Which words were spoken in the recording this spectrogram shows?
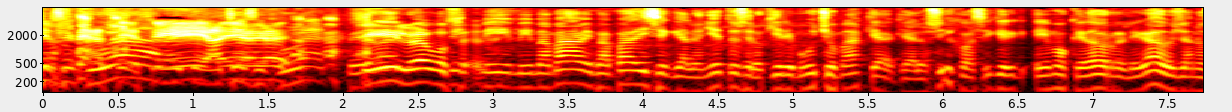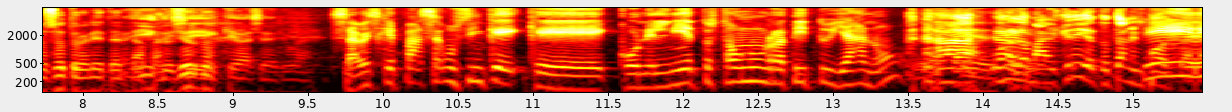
Sí, sí, sí, sí, Sí, luego Mi, se- mi- mi mamá, mi papá dicen que a los nietos se los quiere mucho más que a, que a los hijos, así que hemos quedado relegados ya nosotros en esta etapa, Hijo, ¿no es sí, cierto? ¿qué va a ser? Bueno. ¿Sabes qué pasa, Agustín? Que, que con el nieto está uno un ratito y ya, ¿no? Ah, Este, uno lo malcría, total, no importa. Sí,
